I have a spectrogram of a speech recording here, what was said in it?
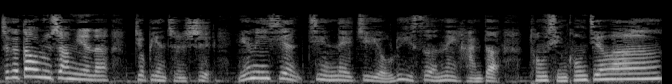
这个道路上面呢，就变成是云林县境内具有绿色内涵的通行空间啦。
